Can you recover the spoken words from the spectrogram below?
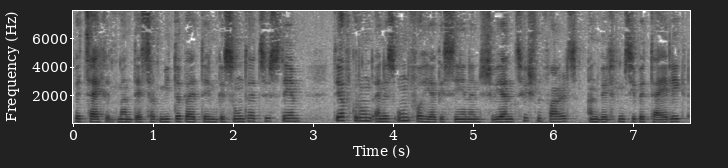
bezeichnet man deshalb Mitarbeiter im Gesundheitssystem, die aufgrund eines unvorhergesehenen schweren Zwischenfalls, an welchem sie beteiligt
